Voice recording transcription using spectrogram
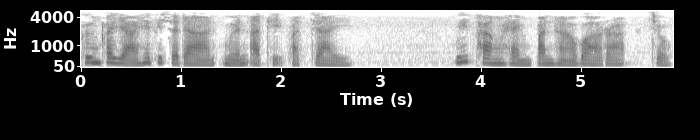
พึงขยายให้พิจารณาเหมือนอธิปัจจัย วิพังแห่งปัญหาวาระจบ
